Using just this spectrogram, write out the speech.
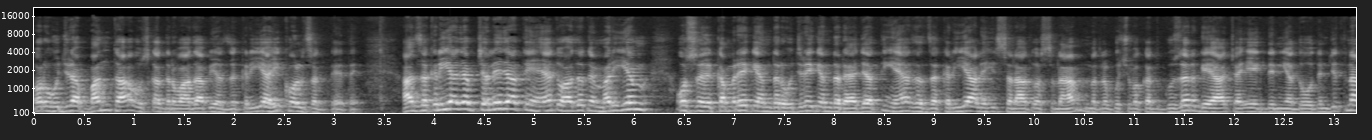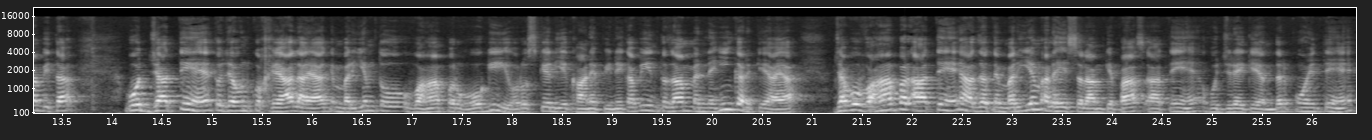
और हुजरा बंद था, उसका दरवाज़ा भी हज़रत ज़करिया ही खोल सकते थे। हज़रत ज़करिया जब चले जाते हैं तो हज़रत मरियम उस कमरे के अंदर, हुजरे के अंदर रह जाती हैं। हज़रत ज़करिया सलाम मतलब कुछ वक़्त गुजर गया, चाहे एक दिन या दो दिन, जितना भी था, वो जाते हैं तो जब उनको ख्याल आया कि मरियम तो वहाँ पर होगी और उसके लिए खाने पीने का भी इंतज़ाम मैं नहीं करके आया, जब वो वहाँ पर आते हैं, हज़रत मरियम सलाम के पास आते हैं, हुजरे के अंदर पहुँचते हैं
